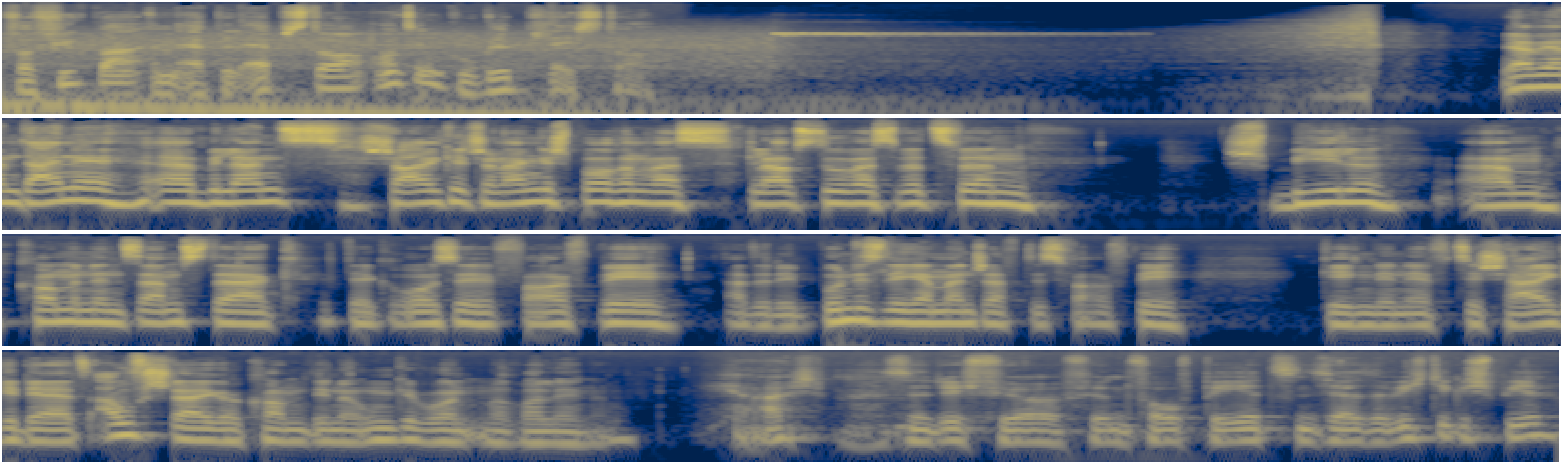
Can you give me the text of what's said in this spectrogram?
Verfügbar im Apple App Store und im Google Play Store. Ja, wir haben deine äh, Bilanz Schalke schon angesprochen. Was glaubst du, was wird es für ein Spiel am kommenden Samstag? Der große VfB, also die Bundesligamannschaft des VfB gegen den FC Schalke, der als Aufsteiger kommt in einer ungewohnten Rolle. Ne? Ja, das ist natürlich für, für den VfB jetzt ein sehr, sehr wichtiges Spiel,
